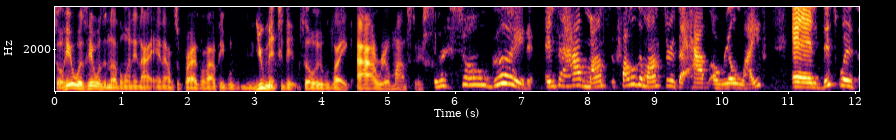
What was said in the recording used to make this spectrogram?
So here was here was another one, and I and I'm surprised a lot of people you mentioned it. So it was like ah, real monsters. It was so good. And to have monsters follow the monsters that have a real life. And this was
